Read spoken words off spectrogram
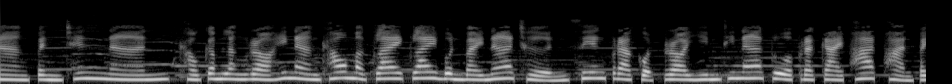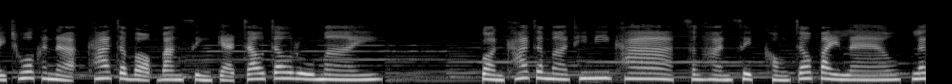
นางเป็นเช่นนั้น เขากำลังรอให้นางเข้ามาใกล้ๆบนใบหน้าเฉินเซี่ยงปรากฏรอยยิ้มที่น่ากลัวประกายพาดผ่านไปชั่วขณะ ข้าจะบอกบางสิ่งแก่เจ้าเจ้ารู้ไหม ก่อนข้าจะมาที่นี่ข้าสังหารสิทธิ์ของเจ้าไปแล้ว และ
